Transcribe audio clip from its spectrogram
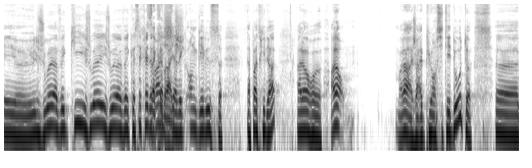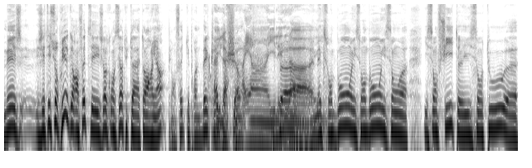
Et euh, il jouait avec qui il jouait Il jouait avec Sacred, Sacred Reich, Reich. et avec Angelus Apatrida. Alors, alors voilà, j'aurais pu en citer d'autres, euh, mais j'étais surpris car en fait, ces genres de concerts, tu t'attends à rien, puis en fait, tu prends une belle Ah, claque. il lâche parce que- rien, il est Bah, là. Les il- mecs sont bons, ils sont bons, ils sont, euh, ils sont fit, ils sont tout. Euh,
